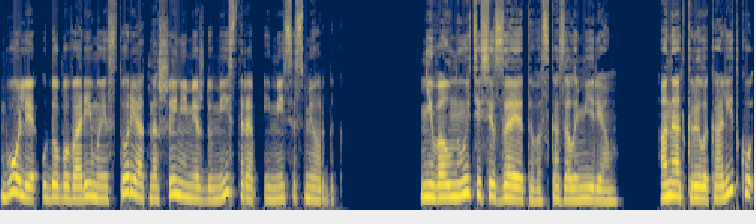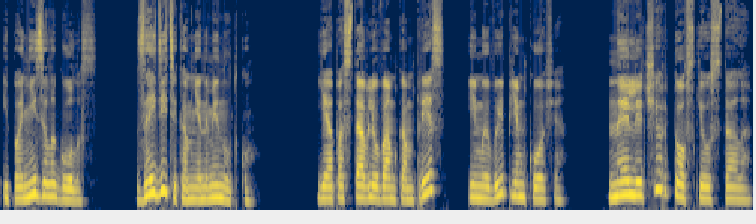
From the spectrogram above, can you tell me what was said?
более удобоваримая история отношений между мистером и миссис Мёрдок. «Не волнуйтесь из-за этого», — сказала Мириам. Она открыла калитку и понизила голос. «Зайдите ко мне на минутку. Я поставлю вам компресс, и мы выпьем кофе». Нелли чертовски устала.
